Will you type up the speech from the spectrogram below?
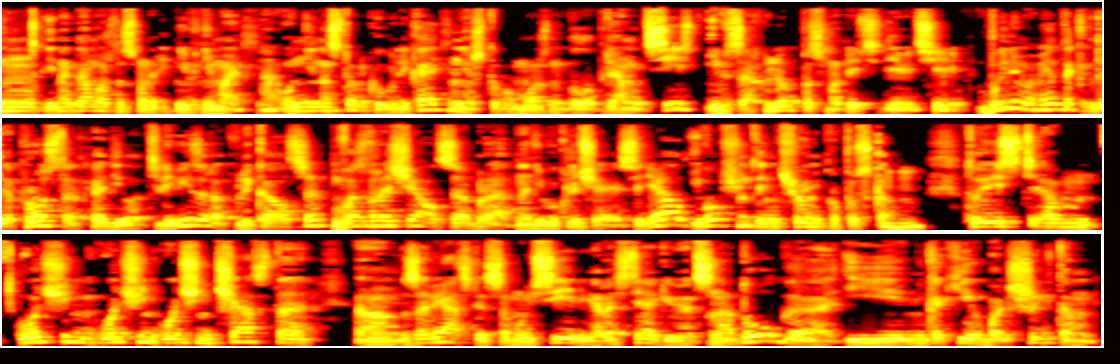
иногда можно смотреть невнимательно. Он не настолько увлекательный, чтобы можно было прямо сесть и в захлеб посмотреть все 9 серий. Были моменты, когда я просто отходил от телевизора, отвлекался, возвращался обратно, не выключая сериал и, в общем-то, ничего не пропускал. Mm-hmm. То есть очень-очень-очень эм, часто эм, завязка самой серии растягивается надолго, и никаких больших там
